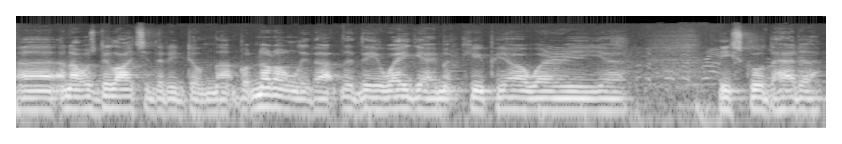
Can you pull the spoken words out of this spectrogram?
Uh, and I was delighted that he'd done that. But not only that, the, the away game at QPR where he uh, he scored the header,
